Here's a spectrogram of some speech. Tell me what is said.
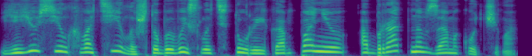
ее сил хватило, чтобы выслать Туры и компанию обратно в замок отчима.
